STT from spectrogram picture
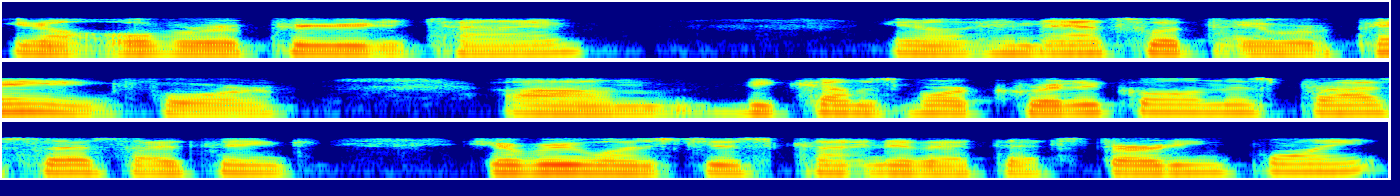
you know, over a period of time, you know, and that's what they were paying for, um, becomes more critical in this process. I think everyone's just kind of at that starting point,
